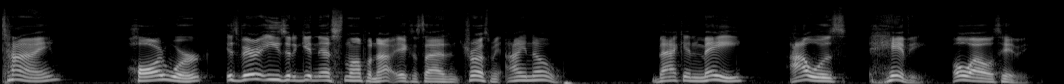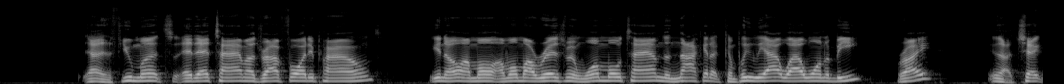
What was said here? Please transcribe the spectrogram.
time, hard work. It's very easy to get in that slump of not exercising. Trust me, I know. Back in May, I was heavy. Oh, I was heavy Uh, a few months at that time, I dropped 40 pounds. You know, I'm on I'm on my regimen one more time to knock it completely out where I want to be, right? You know, check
